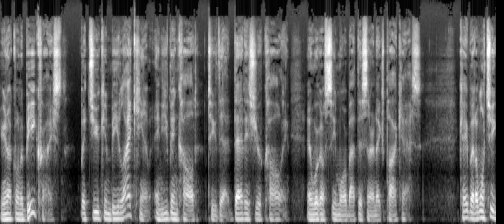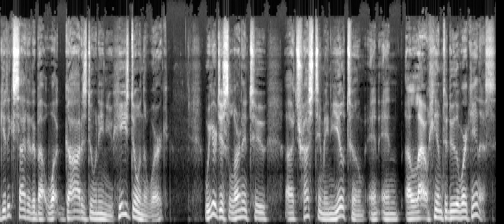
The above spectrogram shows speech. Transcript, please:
You're not going to be Christ, but you can be like Him, and you've been called to that. That is your calling. And we're going to see more about this in our next podcast. Okay, but I want you to get excited about what God is doing in you. He's doing the work. We are just learning to uh, trust Him and yield to Him and, and allow Him to do the work in us.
